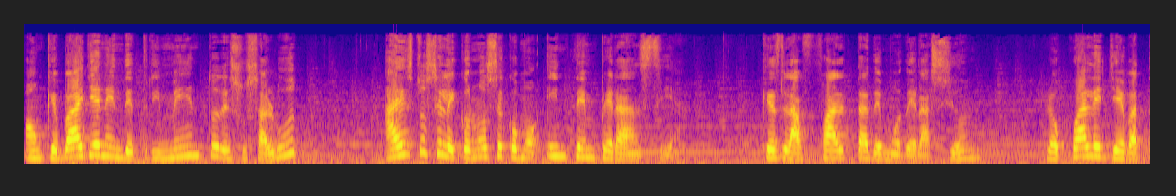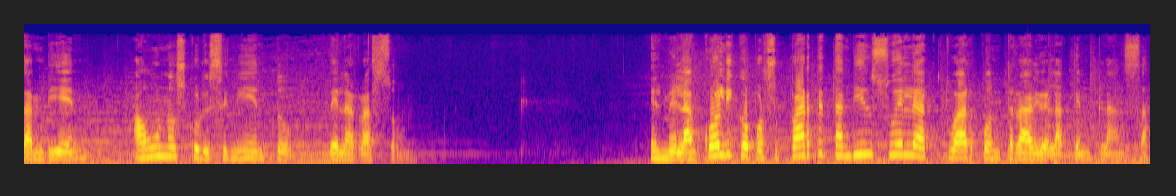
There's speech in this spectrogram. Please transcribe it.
aunque vayan en detrimento de su salud. A esto se le conoce como intemperancia, que es la falta de moderación, lo cual le lleva también a un oscurecimiento de la razón. El melancólico, por su parte, también suele actuar contrario a la templanza,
